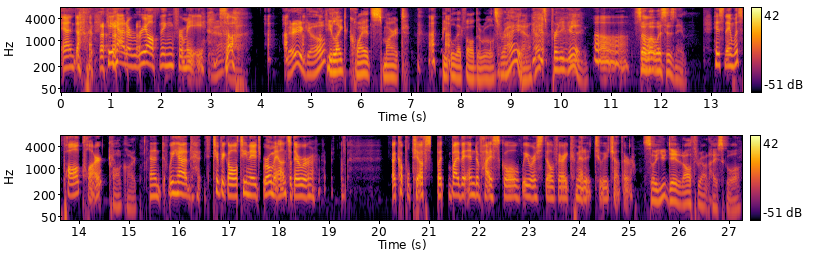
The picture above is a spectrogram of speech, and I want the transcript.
and uh, he had a real thing for me. So. There you go. He liked quiet, smart people that followed the rules. Right. Yeah. That's pretty good. so, oh. so- what was his name? His name was Paul Clark. Paul Clark. And we had typical teenage romance. There were a couple tiffs, but by the end of high school, we were still very committed to each other. So you dated all throughout high school.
